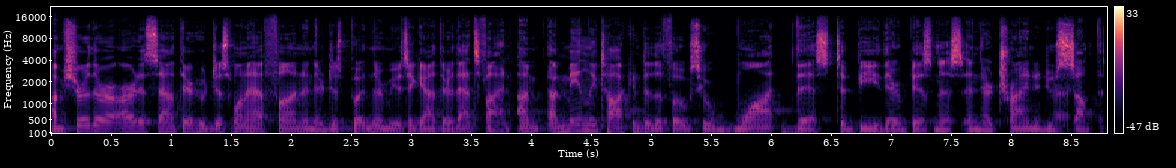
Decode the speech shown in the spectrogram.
I'm sure there are artists out there who just want to have fun and they're just putting their music out there. That's fine. I'm, I'm mainly talking to the folks who want this to be their business and they're trying to do right. something.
